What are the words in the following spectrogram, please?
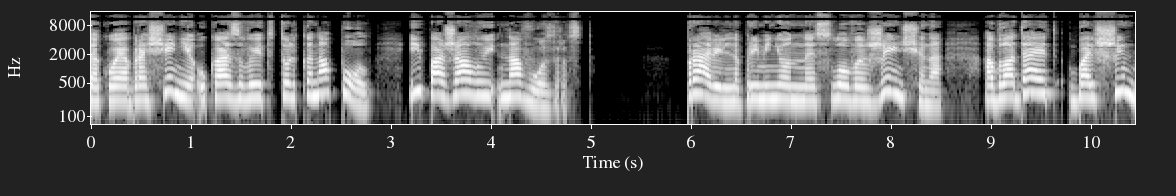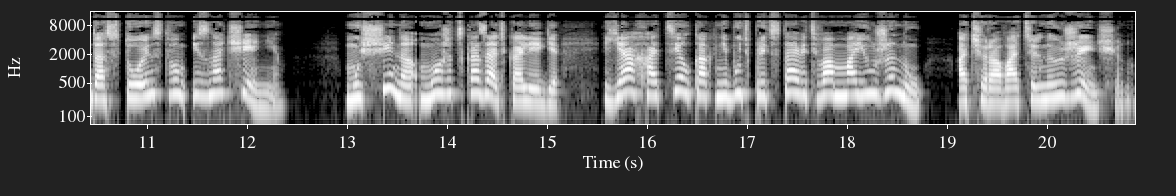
Такое обращение указывает только на пол и, пожалуй, на возраст. Правильно примененное слово «женщина» обладает большим достоинством и значением. Мужчина может сказать коллеге – я хотел как-нибудь представить вам мою жену, очаровательную женщину.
